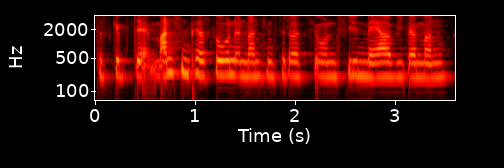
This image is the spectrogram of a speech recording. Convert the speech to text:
das gibt der manchen Personen in manchen Situationen viel mehr, wie wenn man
